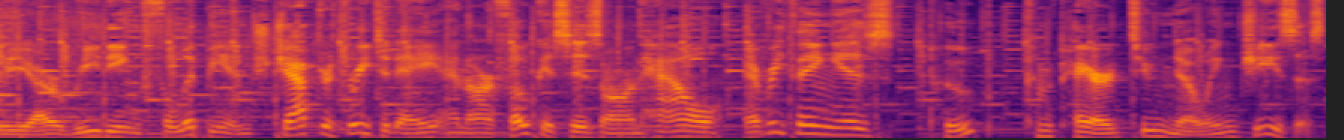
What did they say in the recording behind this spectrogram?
We are reading Philippians chapter 3 today, and our focus is on how everything is poop compared to knowing Jesus.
